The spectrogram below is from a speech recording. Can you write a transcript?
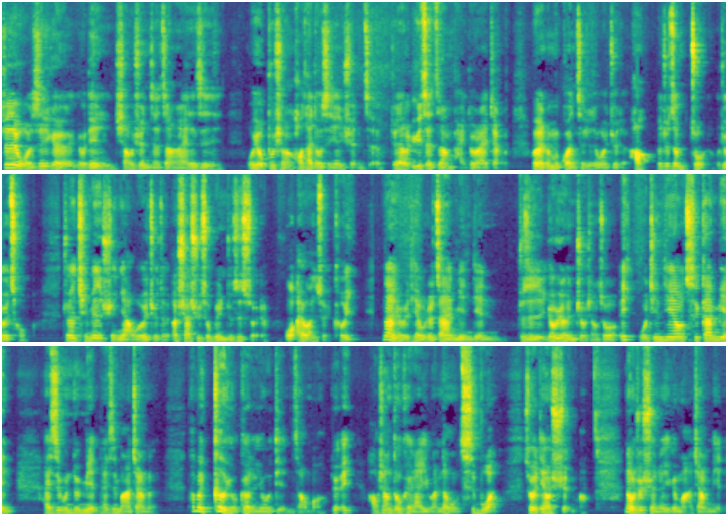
就是我是一个有点小选择障碍，但是我又不喜欢花太多时间选择。就像愚者这张牌对我来讲，会有那么贯彻，就是我会觉得好，那就这么做了，我就会冲。就像前面的悬崖，我会觉得啊，下去说不定就是水了。我爱玩水，可以。那有一天，我就站在面店。就是犹豫很久，想说，哎，我今天要吃干面，还是馄饨面，还是麻酱的？他们各有各的优点，你知道吗？就哎，好像都可以来一碗，但我吃不完，所以我一定要选嘛。那我就选了一个麻酱面。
